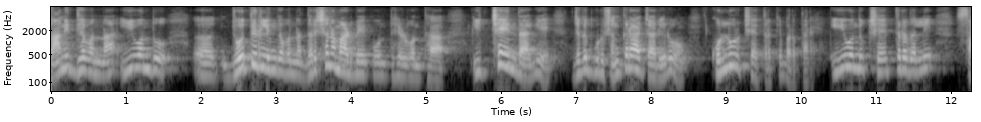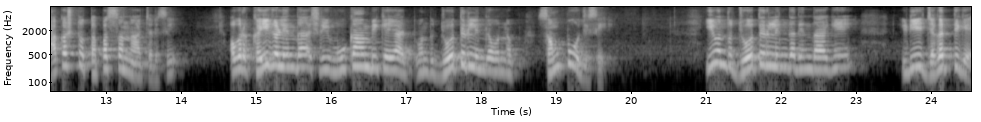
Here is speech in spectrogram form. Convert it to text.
ಸಾನ್ನಿಧ್ಯವನ್ನು, ಈ ಒಂದು ಜ್ಯೋತಿರ್ಲಿಂಗವನ್ನು ದರ್ಶನ ಮಾಡಬೇಕು ಅಂತ ಹೇಳುವಂಥ ಇಚ್ಛೆಯಿಂದಾಗಿ ಜಗದ್ಗುರು ಶಂಕರಾಚಾರ್ಯರು ಕೊಲ್ಲೂರು ಕ್ಷೇತ್ರಕ್ಕೆ ಬರ್ತಾರೆ. ಈ ಒಂದು ಕ್ಷೇತ್ರದಲ್ಲಿ ಸಾಕಷ್ಟು ತಪಸ್ಸನ್ನು ಆಚರಿಸಿ ಅವರ ಕೈಗಳಿಂದ ಶ್ರೀ ಮೂಕಾಂಬಿಕೆಯ ಒಂದು ಜ್ಯೋತಿರ್ಲಿಂಗವನ್ನು ಸಂಪೂಜಿಸಿ ಈ ಒಂದು ಜ್ಯೋತಿರ್ಲಿಂಗದಿಂದಾಗಿ ಇಡೀ ಜಗತ್ತಿಗೆ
